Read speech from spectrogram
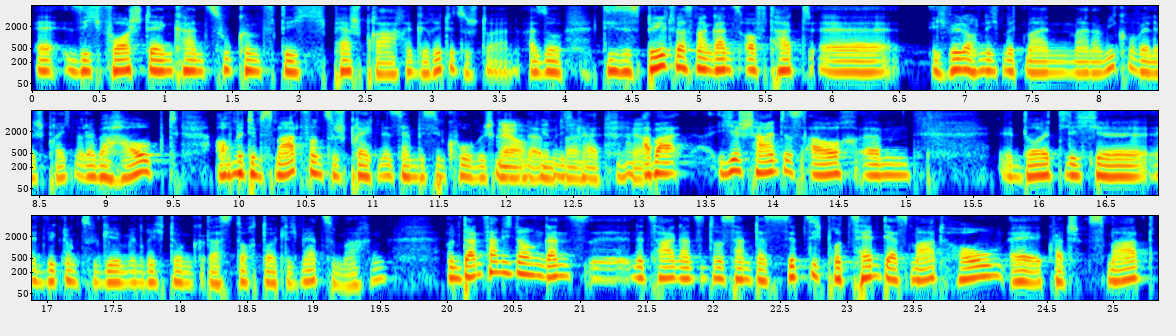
äh, sich vorstellen kann, zukünftig per Sprache Geräte zu steuern. Also dieses Bild, was man ganz oft hat, äh, ich will doch nicht mit mein, meiner Mikrowelle sprechen oder überhaupt auch mit dem Smartphone zu sprechen, ist ja ein bisschen komisch ja, in der Öffentlichkeit. Ja. Aber hier scheint es auch ähm, deutliche Entwicklung zu geben in Richtung, das doch deutlich mehr zu machen. Und dann fand ich noch ein ganz, äh, eine Zahl ganz interessant, dass 70 Prozent der Smart Home, äh, Quatsch, Smart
